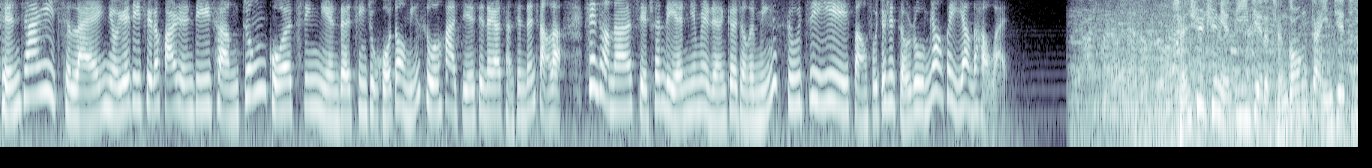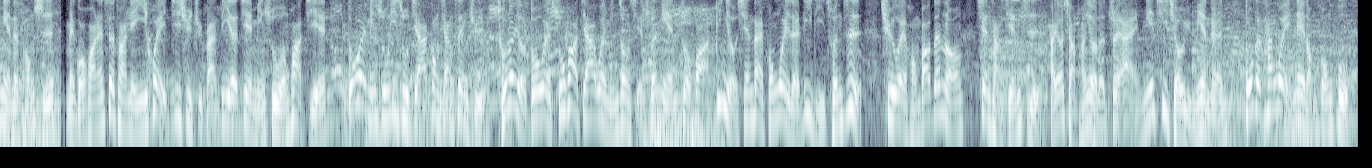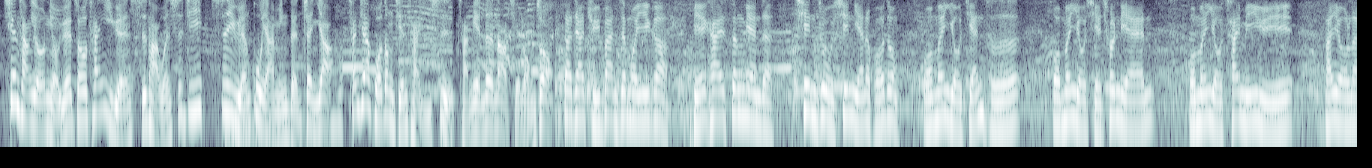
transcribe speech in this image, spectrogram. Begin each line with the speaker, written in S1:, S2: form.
S1: 全家一起来！纽约地区的华人第一场中国青年的庆祝活动——民俗文化节，现在要抢先登场了。现场呢，写春联、捏面人，各种的民俗技艺，仿佛就是走入庙会一样的好玩。
S2: 承续去年第一届的成功，在迎接今年的同时，美国华人社团联谊会继续举办第二届民俗文化节，多位民俗艺术家共襄盛举。除了有多位书画家为民众写春联作画，并有现代风味的立体春字、趣味红包灯笼、现场剪纸，还有小朋友的最爱捏气球与面人。多个摊位内容丰富，现场有纽约州参议员斯塔文斯基、市议员顾亚明等政要参加活动剪彩仪式，场面热闹且隆重。
S3: 大家举办这么一个。别开生面的庆祝新年的活动，我们有剪纸，我们有写春联，我们有猜谜语，还有呢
